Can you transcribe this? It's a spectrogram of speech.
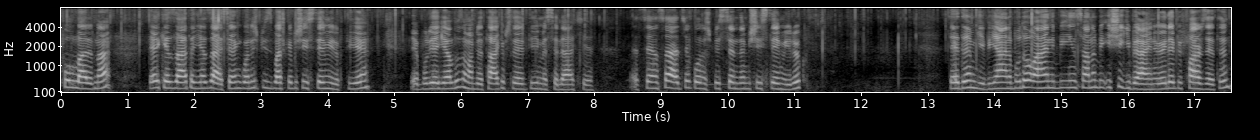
pullarına. Herkes zaten yazar sen konuş biz başka bir şey istemiyoruz diye. E, buraya geldiği zaman bile takipçileri değil mesela ki. E, sen sadece konuş biz senden bir şey istemiyoruz. Dediğim gibi yani bu da hani bir insanın bir işi gibi aynı öyle bir farz edin.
